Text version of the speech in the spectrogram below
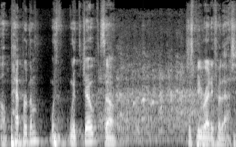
I'll pepper them with, with jokes. So just be ready for that.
